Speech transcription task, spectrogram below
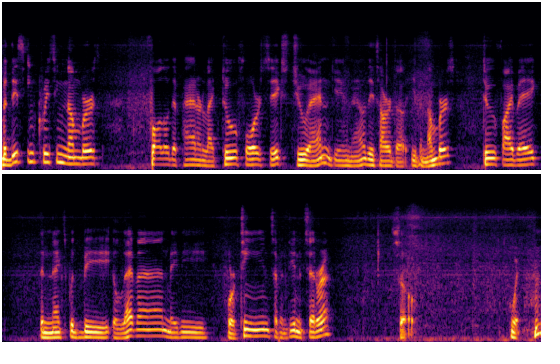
but these increasing numbers follow the pattern like 2 4 6 2 n you know these are the even numbers. 2 5 8 the next would be 11 maybe 14 17 etc so wait hmm.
